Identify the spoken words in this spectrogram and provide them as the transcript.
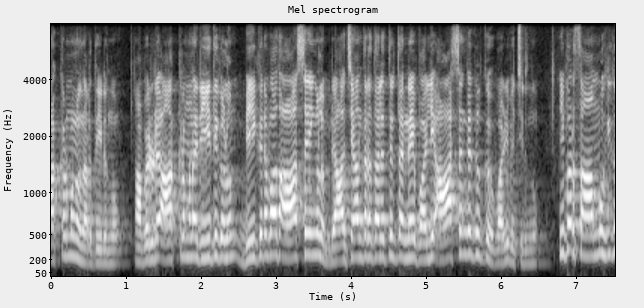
ആക്രമണങ്ങൾ നടത്തിയിരുന്നു. അവരുടെ ആക്രമണ രീതികളും ഭീകരവാദ ആശയങ്ങളും രാജ്യാന്തര തലത്തിൽ തന്നെ വലിയ ആശങ്കകൾക്ക് വഴിവെച്ചിരുന്നു. ഇവർ സാമൂഹിക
